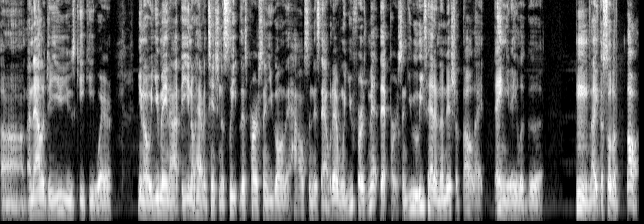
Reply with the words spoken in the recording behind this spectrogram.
um, analogy you use, Kiki, where you know you may not be, you know, have intention to sleep this person. You go in the house and this, that, whatever. When you first met that person, you at least had an initial thought, like, "Dang, they look good." Hmm, like the sort of thought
